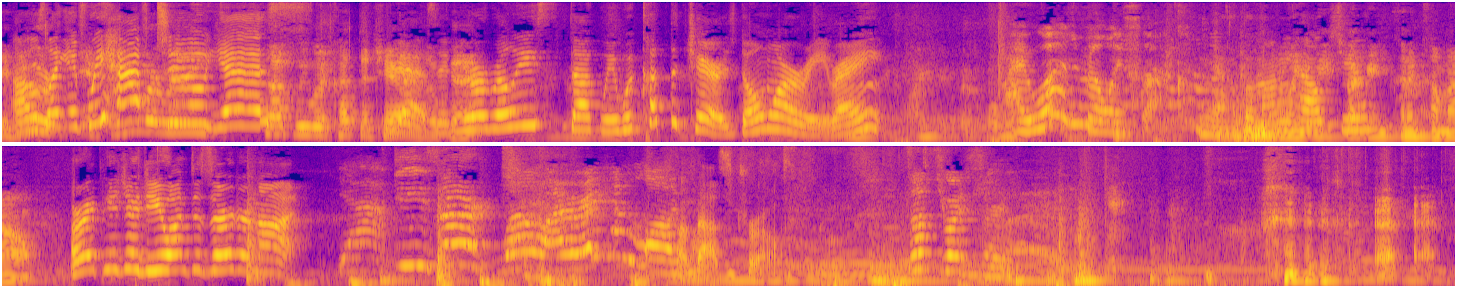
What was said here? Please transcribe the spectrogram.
If I you was were- like, if we have to, really yes. Stuck, we would cut the chairs. yes, okay? if you're really stuck, we would cut the chairs. Don't worry, right? I was really stuck. Yeah, but mommy helped you. and you couldn't come out. All right, PJ, do you want dessert or not? Yeah. Dessert. Well, I already had a Oh, that's true. That's your dessert.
